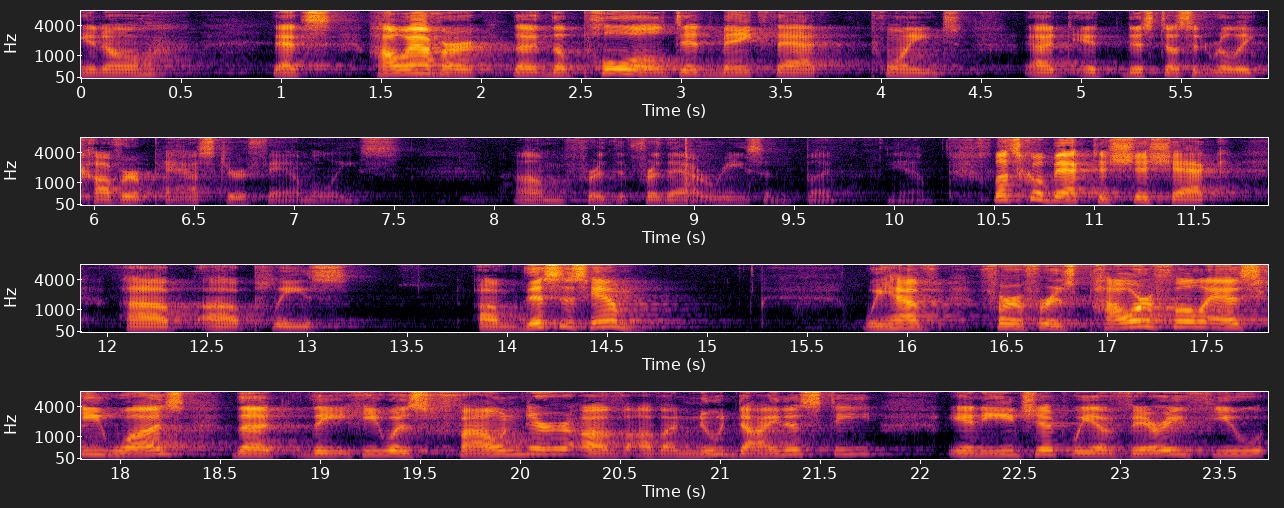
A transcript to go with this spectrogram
You know. That's, however, the, the poll did make that point. Uh, it, this doesn't really cover pastor families um, for, the, for that reason. But yeah. Let's go back to Shishak, uh, uh, please. Um, this is him. We have, for, for as powerful as he was, the, the, he was founder of, of a new dynasty in Egypt. We have very few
